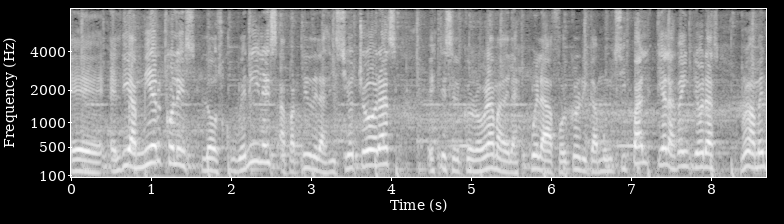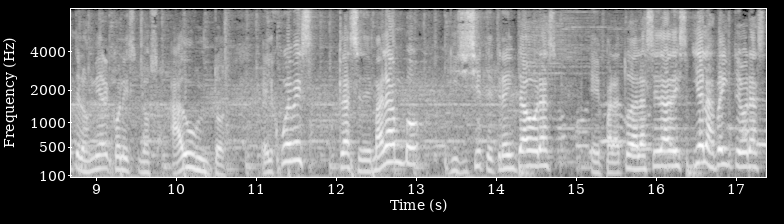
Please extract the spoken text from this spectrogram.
Eh, el día miércoles los juveniles a partir de las 18 horas. Este es el cronograma de la Escuela Folclórica Municipal y a las 20 horas nuevamente los miércoles los adultos. El jueves clase de malambo, 17.30 horas eh, para todas las edades y a las 20 horas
